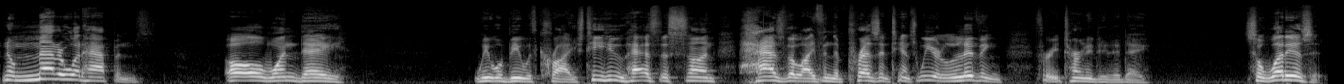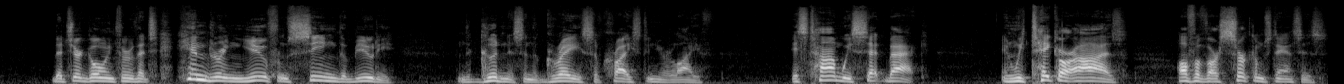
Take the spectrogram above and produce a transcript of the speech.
no matter what happens, oh, one day we will be with Christ. He who has the Son has the life in the present tense. We are living for eternity today. So, what is it that you're going through that's hindering you from seeing the beauty and the goodness and the grace of Christ in your life? It's time we set back and we take our eyes off of our circumstances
